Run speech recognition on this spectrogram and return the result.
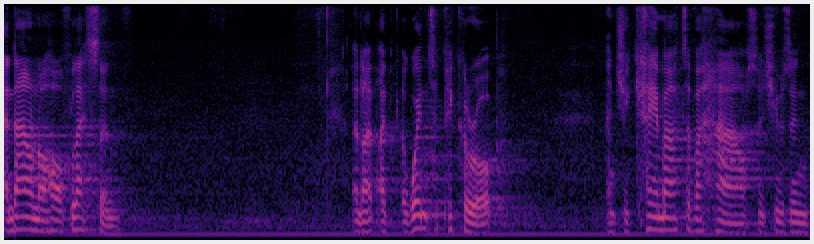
an hour and a half lesson. And I, I went to pick her up and she came out of a house and she was in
